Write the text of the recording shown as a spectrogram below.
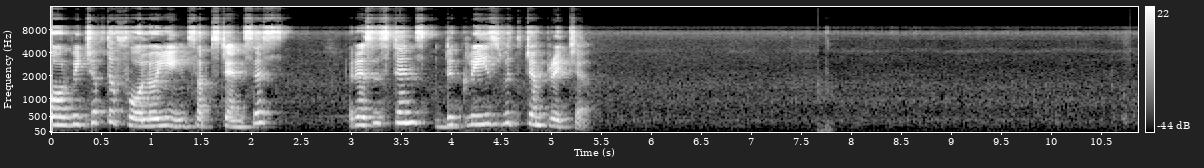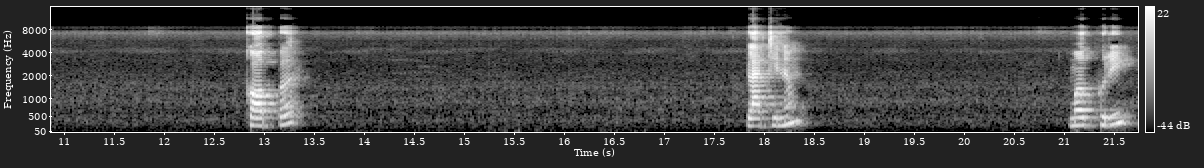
For which of the following substances resistance decrease with temperature? Copper, platinum, mercury,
